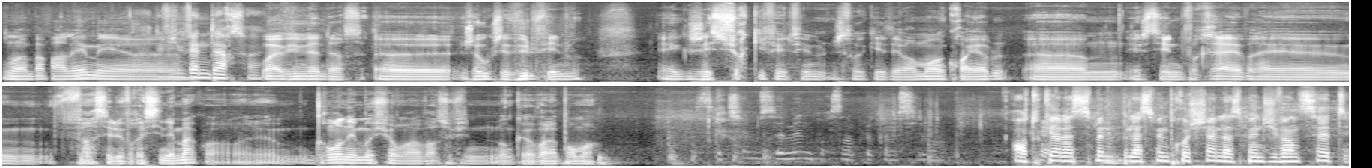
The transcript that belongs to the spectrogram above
On n'en a pas parlé, mais. euh, Wim Wenders, ouais. Ouais, Wim Wenders. Euh, J'avoue que j'ai vu le film et que j'ai surkiffé le film. Je trouve qu'il était vraiment incroyable. Euh, et c'est une vraie, vraie. euh, Enfin, c'est le vrai cinéma, quoi. Euh, grande émotion à voir ce film. Donc euh, voilà pour moi. Septième semaine pour Simple comme Sylvain. En tout cas, la semaine, la semaine prochaine, la semaine du 27,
